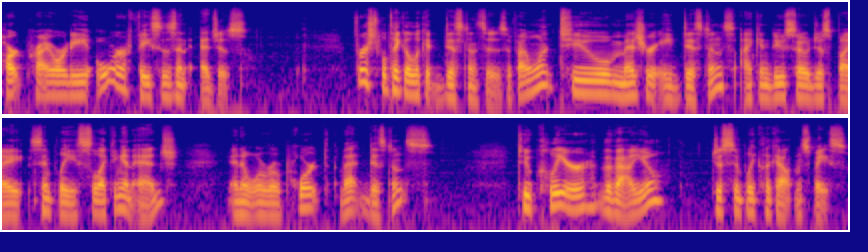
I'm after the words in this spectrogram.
part priority, or faces and edges. First, we'll take a look at distances. If I want to measure a distance, I can do so just by simply selecting an edge, and it will report that distance. To clear the value, just simply click out in space.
